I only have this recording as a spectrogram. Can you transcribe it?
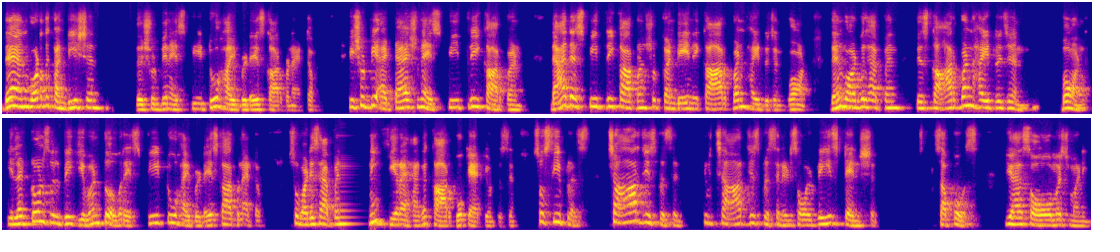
Then what are the condition? There should be an sp2 hybridized carbon atom. It should be attached to an sp3 carbon. That sp3 carbon should contain a carbon hydrogen bond. Then what will happen? This carbon hydrogen bond, electrons will be given to our sp2 hybridized carbon atom. So what is happening? Here I have a carbocation present. So C plus, charge is present. If charge is present, it is always tension. Suppose you have so much money,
